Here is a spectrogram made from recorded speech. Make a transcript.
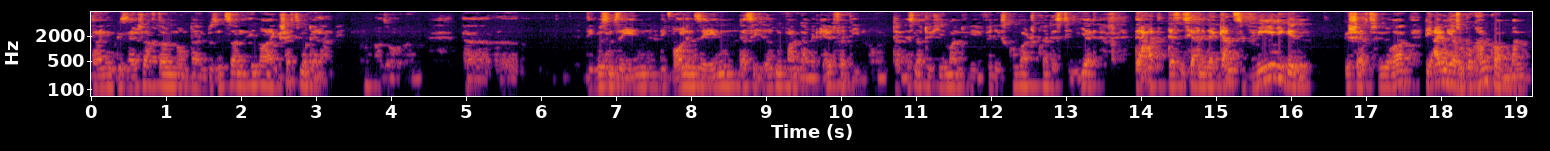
deinen Gesellschaftern und deinen Besitzern immer ein Geschäftsmodell anbieten. Also ähm, äh, die müssen sehen, die wollen sehen, dass sie irgendwann damit Geld verdienen. Und dann ist natürlich jemand wie Felix Kovac prädestiniert. Der hat, das ist ja eine der ganz wenigen Geschäftsführer, die eigentlich aus dem Programm kommen. Man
